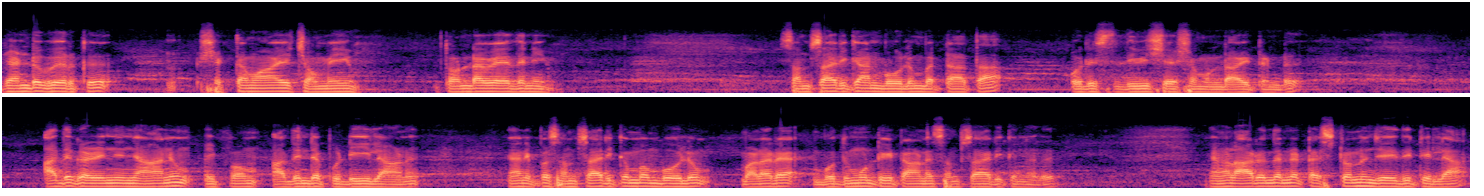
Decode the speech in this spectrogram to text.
രണ്ടു പേർക്ക് ശക്തമായ ചുമയും തൊണ്ടവേദനയും സംസാരിക്കാൻ പോലും പറ്റാത്ത ഒരു സ്ഥിതിവിശേഷം ഉണ്ടായിട്ടുണ്ട്. അത് കഴിഞ്ഞ് ഞാനും ഇപ്പം അതിന്റെ പിടിയിലാണ്. ഞാനിപ്പോൾ സംസാരിക്കുമ്പം പോലും വളരെ ബുദ്ധിമുട്ടിയിട്ടാണ് സംസാരിക്കുന്നത്. ഞങ്ങൾ ആരും തന്നെ ടെസ്റ്റൊന്നും ചെയ്തിട്ടില്ല.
